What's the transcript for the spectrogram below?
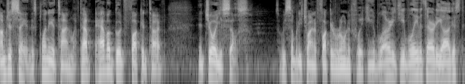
I'm just saying, there's plenty of time left. Have have a good fucking time. Enjoy yourselves. There's always somebody trying to fucking ruin it for you. Can you already? Can you believe it's already August?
